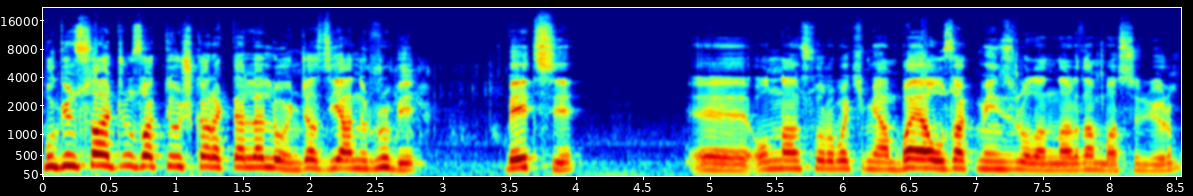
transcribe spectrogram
Bugün sadece uzak dövüş karakterlerle oynayacağız. Yani Ruby, Betsy, ee, ondan sonra bakayım yani bayağı uzak menzil olanlardan bahsediyorum.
